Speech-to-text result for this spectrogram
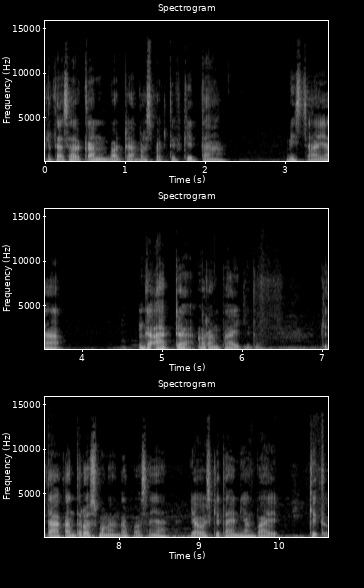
berdasarkan pada perspektif kita niscaya nggak ada orang baik itu kita akan terus menganggap bahwasanya ya wis kita ini yang baik gitu.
